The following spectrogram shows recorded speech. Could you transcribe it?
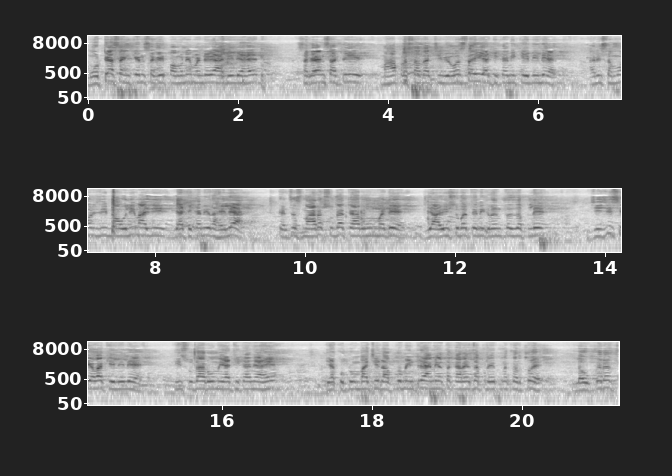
मोठ्या संख्येने सगळी पाहुणे मंडळी आलेली आहेत. सगळ्यांसाठी महाप्रसादाची व्यवस्थाही या ठिकाणी केलेली आहे. आणि समोर जी माऊली माझी या ठिकाणी राहिल्या त्यांचं स्मारक सुद्धा त्या रूममध्ये जे आयुष्यभर त्यांनी ग्रंथ जपले जी जी सेवा केलेली आहे ती सुद्धा रूम या ठिकाणी आहे. या कुटुंबाची डॉक्युमेंटरी आम्ही आता करायचा प्रयत्न करतोय. लवकरच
